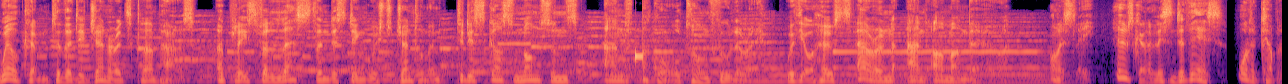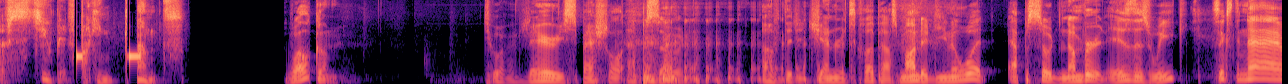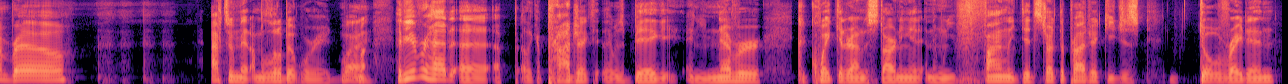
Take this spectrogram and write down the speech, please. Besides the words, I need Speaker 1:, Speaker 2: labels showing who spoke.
Speaker 1: Welcome to the Degenerates Clubhouse, a place for less than distinguished gentlemen to discuss nonsense and fuck all tomfoolery. With your hosts Aaron and Armando. Honestly, who's going to listen to this? What a couple of stupid fucking cunts.
Speaker 2: Welcome to a very special episode of the Degenerates Clubhouse. Mondo, do you know what episode number it is this week?
Speaker 3: 69, bro.
Speaker 2: I have to admit, I'm a little bit worried.
Speaker 3: Why?
Speaker 2: Have you ever had a, a like a project that was big and you never could quite get around to starting it, and then when you finally did start the project, you just dove right in?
